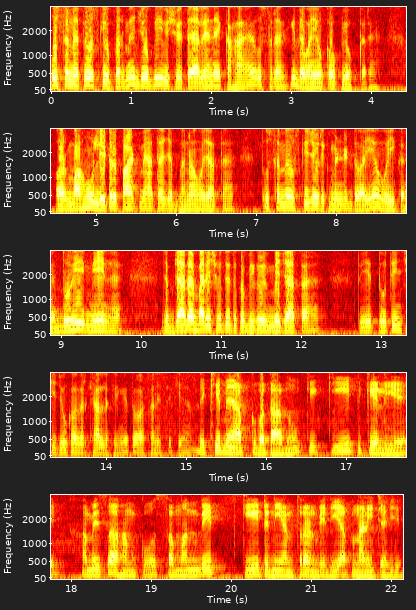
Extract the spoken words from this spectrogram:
उस समय पे उसके ऊपर में जो भी विश्वविद्यालय ने कहा है उस तरह की दवाइयों का उपयोग करें। और माहू लेटर पार्ट में आता है जब घना हो जाता है तो उस समय उसकी जो रिकमेंडेड दवाइयाँ वही करें। दो ही मेन है। जब ज़्यादा बारिश होती है तो कभी कभी मिज आता है। तो ये दो तीन चीज़ों का अगर ख्याल रखेंगे तो आसानी से किया देखिए, मैं आपको बता दूँ कि कीट के लिए हमेशा हमको समन्वित कीट नियंत्रण विधि अपनानी चाहिए।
